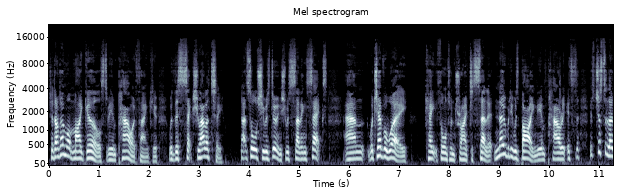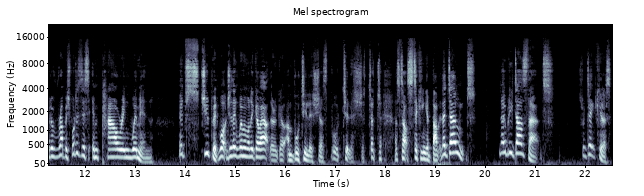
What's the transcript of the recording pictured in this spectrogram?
she said, I don't want my girls to be empowered, thank you, with this sexuality. That's all she was doing. She was selling sex. And whichever way Kate Thornton tried to sell it, nobody was buying the empowering. It's, it's just a load of rubbish. What is this empowering women? It's stupid. What, do you think women want to go out there and go, I'm bootylicious, bootylicious, tch, tch," and start sticking a bum? They don't. Nobody does that. It's ridiculous.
